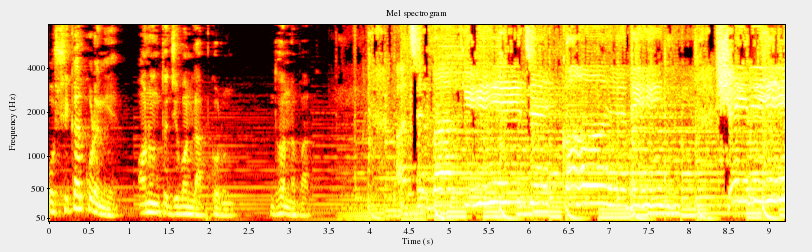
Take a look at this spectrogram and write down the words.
ও স্বীকার করে নিয়ে অনন্ত জীবন লাভ করুন। ধন্যবাদ। আছে বাকি যে কয়দিন, সেই একদিন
